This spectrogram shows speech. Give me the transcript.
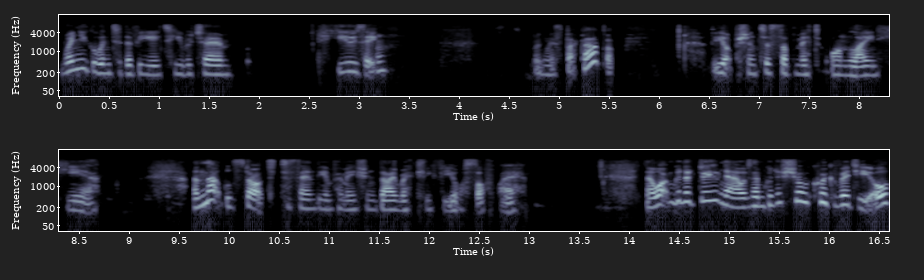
when you go into the VAT return using, bring this back up, the option to submit online here. And that will start to send the information directly for your software. Now what I'm going to do now is I'm going to show a quick video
